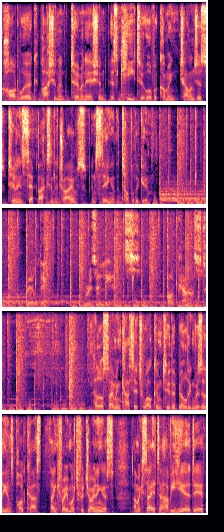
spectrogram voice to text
hard work, passion, and determination as key to overcoming challenges, turning setbacks into triumphs, and staying at the top of the game. Building Resilience Podcast. Hello, Simon Katich. Welcome to the Building Resilience podcast. Thank you very much for joining us. I'm excited to have you here today.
